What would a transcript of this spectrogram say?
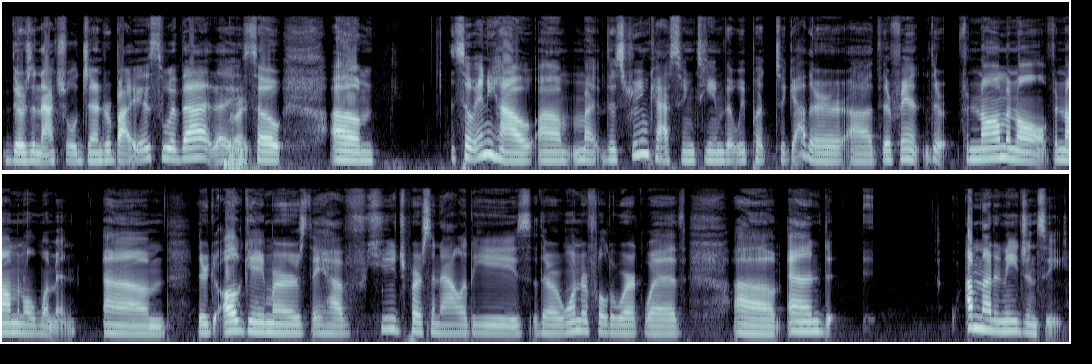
there's an actual gender bias with that. Uh, Right. So, um, so anyhow, um, my the streamcasting team that we put together, uh, they're fan, they're phenomenal, phenomenal women. Um, they're all gamers. They have huge personalities. They're wonderful to work with, um, and I'm not an agency.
